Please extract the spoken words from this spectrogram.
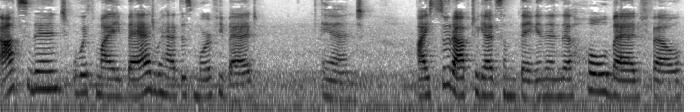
accident with my bed. We had this Murphy bed and I stood up to get something and then the whole bed fell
